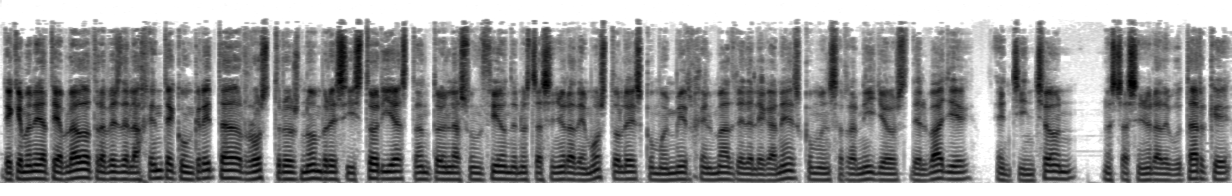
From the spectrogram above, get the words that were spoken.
¿De qué manera te ha hablado a través de la gente concreta, rostros, nombres, historias, tanto en la Asunción de Nuestra Señora de Móstoles, como en Virgen Madre de Leganés, como en Serranillos del Valle, en Chinchón, Nuestra Señora de Butarque?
